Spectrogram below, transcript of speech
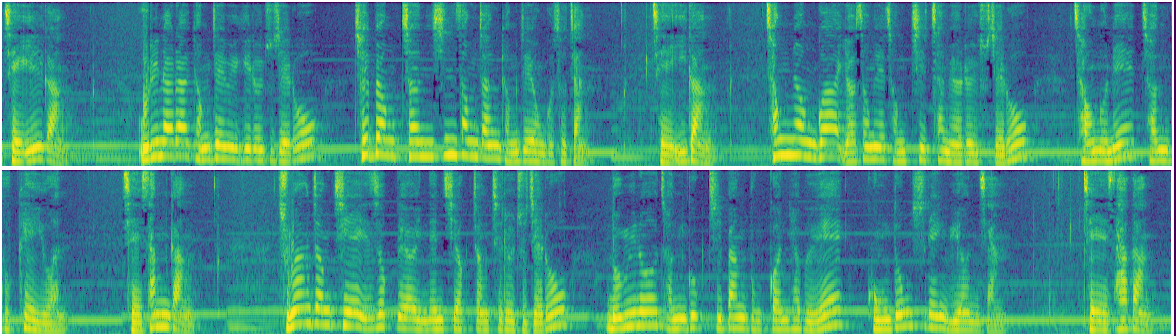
제1강 우리나라 경제위기를 주제로 최병천 신성장 경제연구소장 제2강 청년과 여성의 정치 참여를 주제로 정은혜 전 국회의원 제3강 중앙정치에 인속되어 있는 지역정치를 주제로 노민호 전국지방분권협의회 공동실행위원장 제4강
